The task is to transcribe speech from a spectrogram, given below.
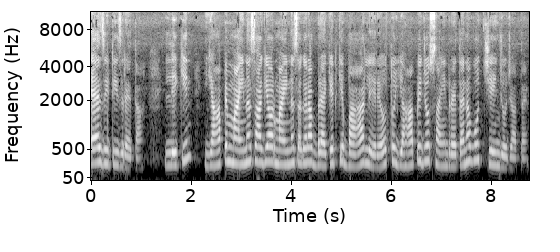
एज इट इज़ रहता। लेकिन यहाँ पे माइनस आ गया और माइनस अगर आप ब्रैकेट के बाहर ले रहे हो तो यहाँ पे जो साइन रहता है ना, वो चेंज हो जाता है।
